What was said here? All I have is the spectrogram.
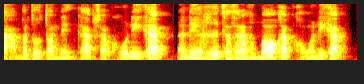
3 ประตูต่อหนึ่งครับสำหรับคู่นี้ครับและนี่ก็คือทัศนฟุตบอลครับของวันนี้ครับ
